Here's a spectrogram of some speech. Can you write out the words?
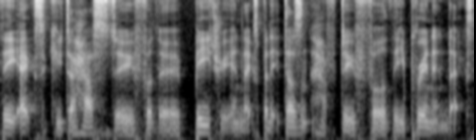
the executor has to for the B tree index, but it doesn't have to for the Brin index.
